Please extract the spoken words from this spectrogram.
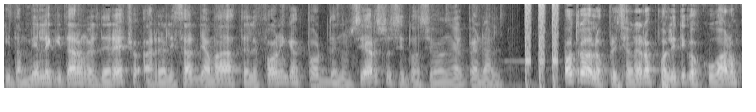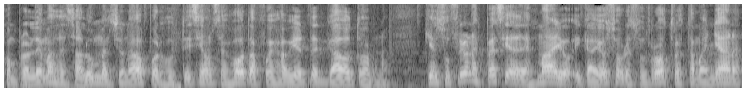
y también le quitaron el derecho a realizar llamadas telefónicas por denunciar su situación en el penal. Otro de los prisioneros políticos cubanos con problemas de salud mencionados por Justicia 11J fue Javier Delgado Torna, quien sufrió una especie de desmayo y cayó sobre su rostro esta mañana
